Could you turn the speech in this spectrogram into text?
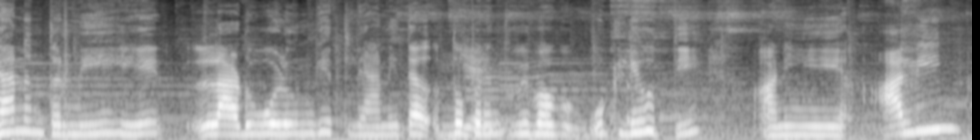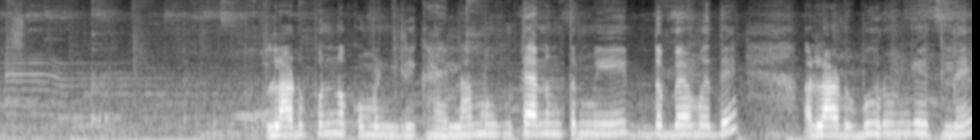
त्यानंतर मी हे लाडू वळून घेतले आणि त्या तोपर्यंत विभा उठली होती. आणि आली. लाडू पण नको म्हणली खायला. मग त्यानंतर मी डब्यामध्ये लाडू भरून घेतले.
